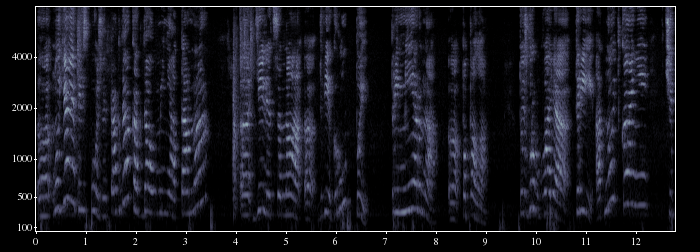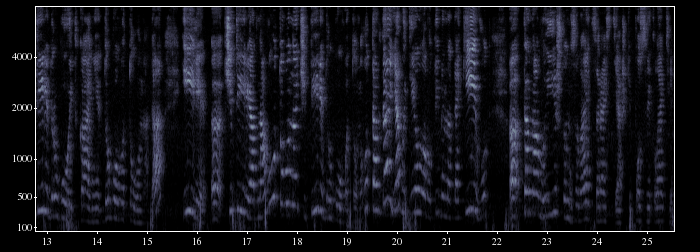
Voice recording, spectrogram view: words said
Э, но я это использую тогда, когда у меня тона э, делятся на э, две группы примерно пополам. То есть, грубо говоря, три одной ткани – 4 другой ткани другого тона, да, или э, 4 одного тона, 4 другого тона. Вот тогда я бы делала вот именно такие вот э, тоновые, что называется, растяжки по светлоте.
